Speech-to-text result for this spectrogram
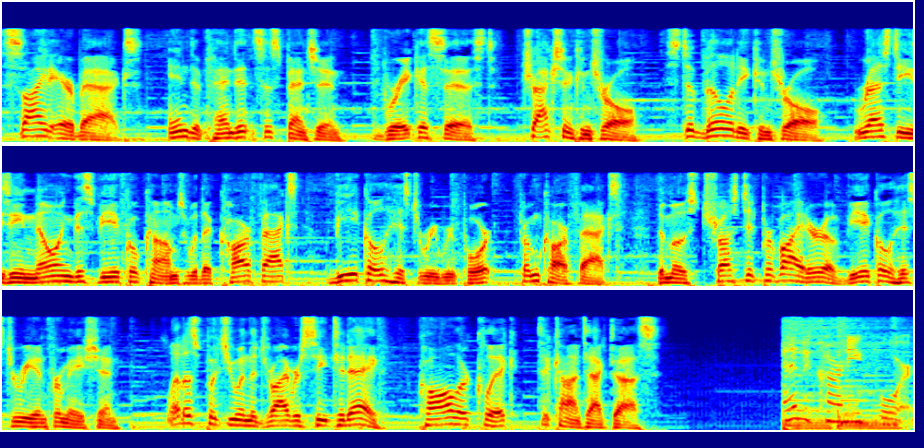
side airbags, independent suspension, brake assist, traction control, stability control. Rest easy knowing this vehicle comes with a Carfax Vehicle History Report from Carfax, the most trusted provider of vehicle history information. Let us put you in the driver's seat today. Call or click to contact us. Ed Carney Ford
